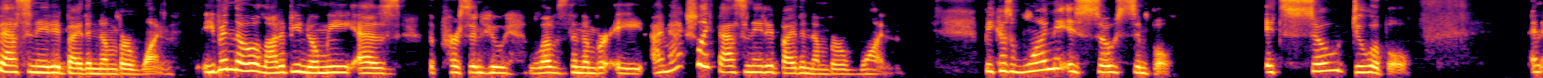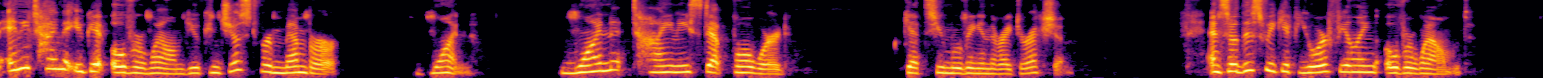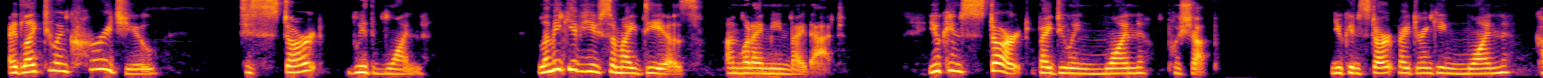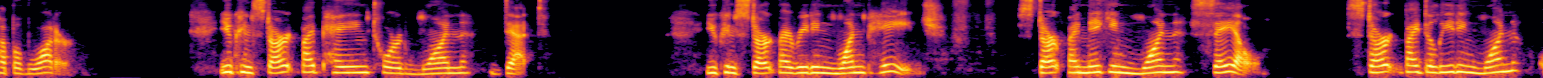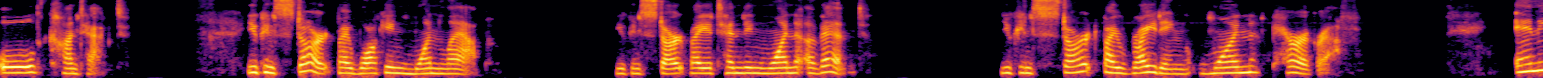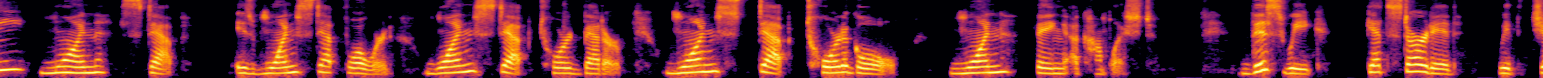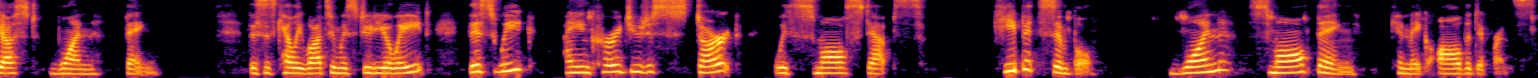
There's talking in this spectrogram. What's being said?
fascinated by the number one. Even though a lot of you know me as the person who loves the number eight, I'm actually fascinated by the number one because one is so simple, it's so doable. And anytime that you get overwhelmed, you can just remember one. One tiny step forward gets you moving in the right direction. And so this week, if you're feeling overwhelmed, I'd like to encourage you to start with one. Let me give you some ideas on what I mean by that. You can start by doing one push up. You can start by drinking one cup of water. You can start by paying toward one debt. You can start by reading one page. Start by making one sale. Start by deleting one old contact. You can start by walking one lap. You can start by attending one event. You can start by writing one paragraph. Any one step is one step forward, one step toward better, one step toward a goal, one thing accomplished. This week, get started with just one thing. This is Kelly Watson with Studio 8. This week, I encourage you to start with small steps. Keep it simple. One small thing can make all the difference.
